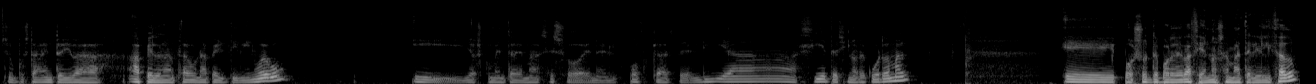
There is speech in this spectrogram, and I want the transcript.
Supuestamente iba Apple a lanzar un Apple TV nuevo, y ya os comenté además eso en el podcast del día 7, si no recuerdo mal. Eh, por suerte, por desgracia, no se ha materializado.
